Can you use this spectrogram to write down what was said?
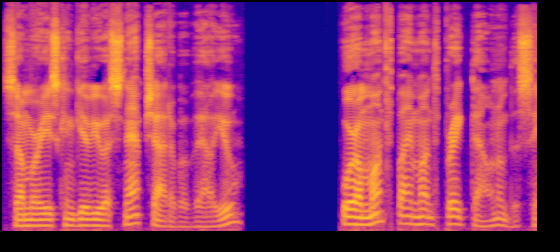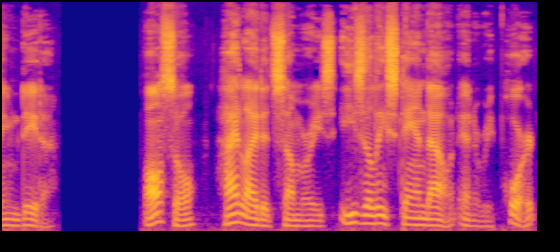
Summaries can give you a snapshot of a value or a month-by-month -month breakdown of the same data. Also, highlighted summaries easily stand out in a report,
